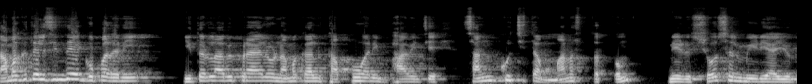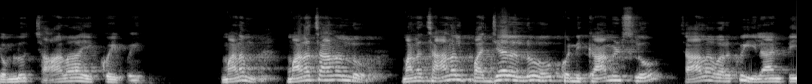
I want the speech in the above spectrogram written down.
తమకు తెలిసిందే గొప్పదని ఇతరుల అభిప్రాయాలు నమ్మకాలు తప్పు అని భావించే సంకుచిత మనస్తత్వం నేడు సోషల్ మీడియా యుగంలో చాలా ఎక్కువైపోయింది. మనం మన ఛానల్లో మన ఛానల్ పద్యాలలో కొన్ని కామెంట్స్లో చాలా వరకు ఇలాంటి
